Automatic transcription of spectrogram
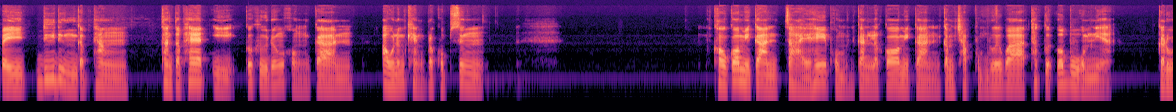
ไปดื้อดึงกับทางทันตแพทย์อีก ก็คือเรื่องของการเอาน้ำแข็งประคบ ซึ่ง เขาก็มีการจ่ายให้ผมเหมือนกัน แล้วก็มีการกำชับผมด้วยว่า ถ้าเกิดว่าบวมเนี่ย กรุ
